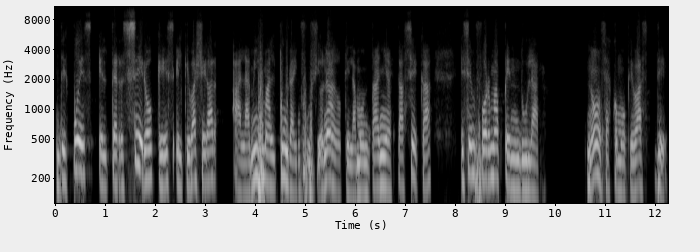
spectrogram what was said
después el tercero, que es el que va a llegar a la misma altura infusionado que la montaña está seca, es en forma pendular, ¿no? O sea, es como que vas de,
